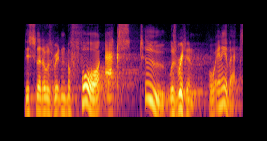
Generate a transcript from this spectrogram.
This letter was written before Acts 2 was written, or any of Acts.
